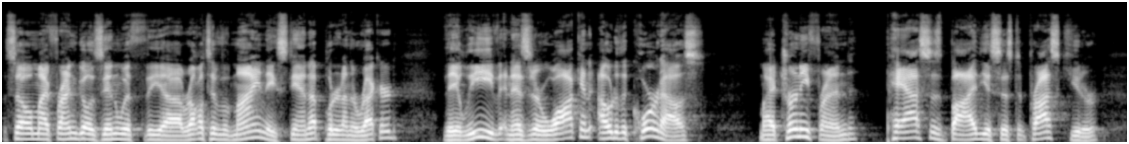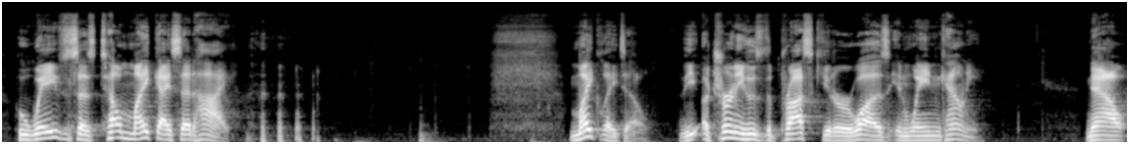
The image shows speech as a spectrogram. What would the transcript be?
so my friend goes in with the uh, relative of mine. They stand up, put it on the record. They leave, and as they're walking out of the courthouse, my attorney friend passes by the assistant prosecutor who waves and says, Tell Mike I said hi. Mike Lehto, the attorney who's the prosecutor or was in Wayne County. Now,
